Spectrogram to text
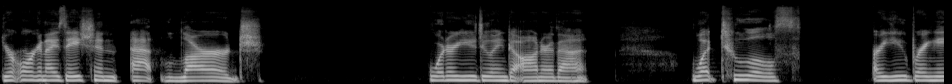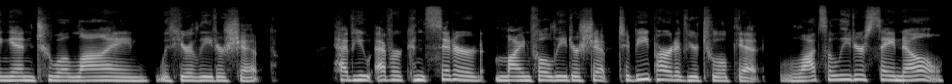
your organization at large. What are you doing to honor that? What tools are you bringing in to align with your leadership? Have you ever considered mindful leadership to be part of your toolkit? Lots of leaders say no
